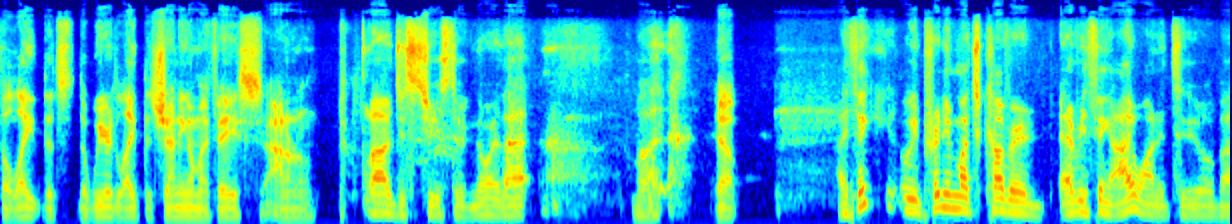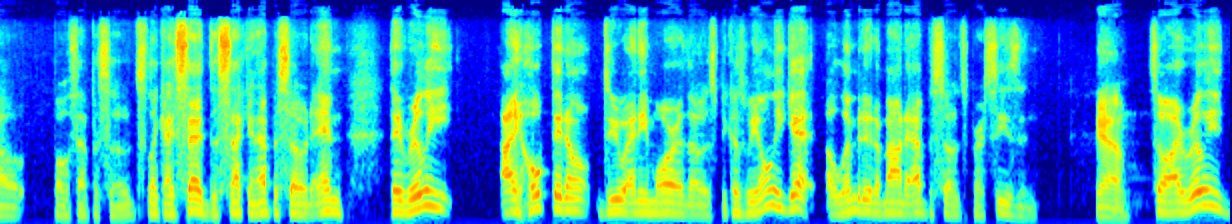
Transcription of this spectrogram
The light that's the weird light that's shining on my face. I don't know. I just choose to ignore that. But yep. I think we pretty much covered everything I wanted to about both episodes. Like I said, the second episode, and they really I hope they don't do any more of those because we only get a limited amount of episodes per season. Yeah. So I really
